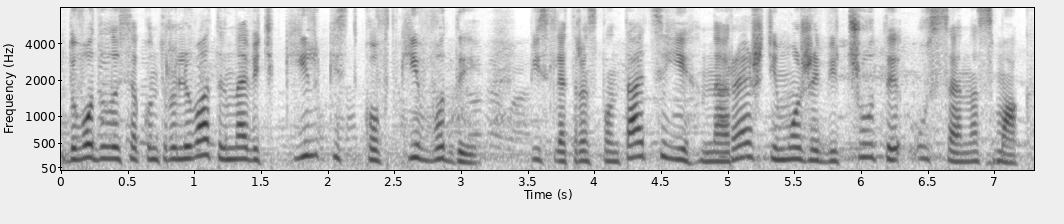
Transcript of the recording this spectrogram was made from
Доводилося контролювати навіть кількість ковтків води. Після трансплантації нарешті може відчути усе на смак.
